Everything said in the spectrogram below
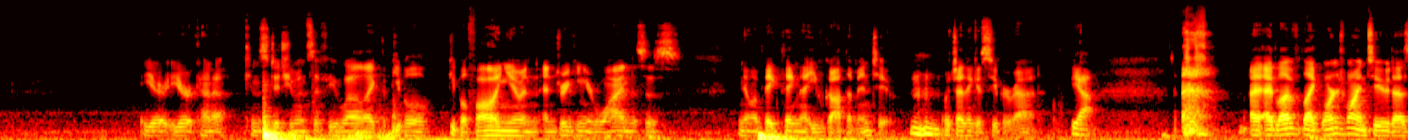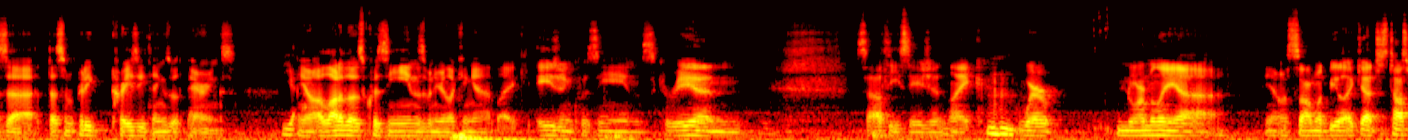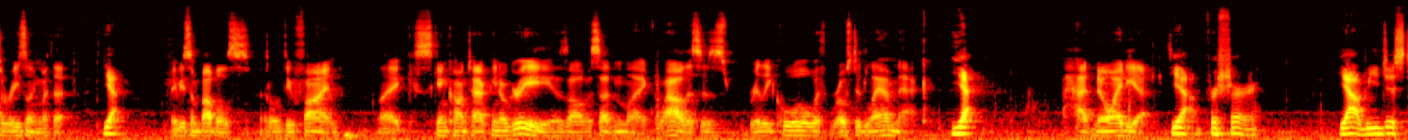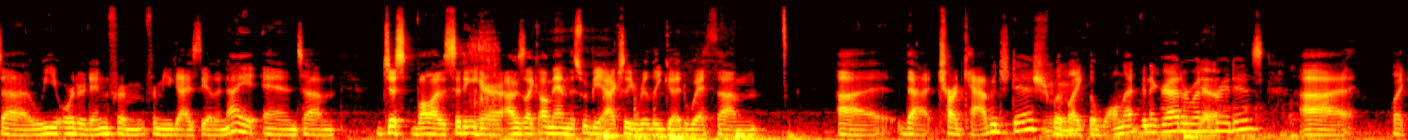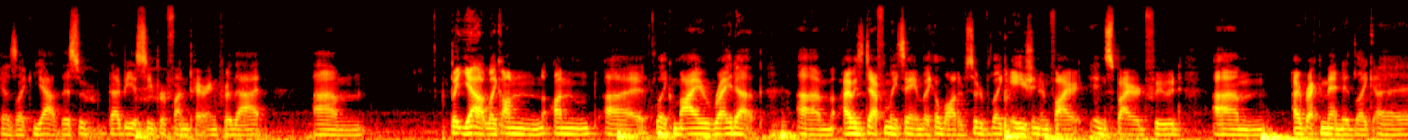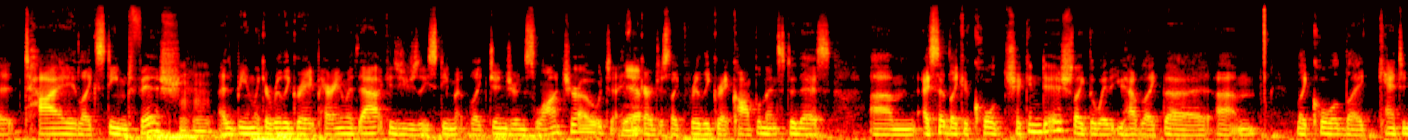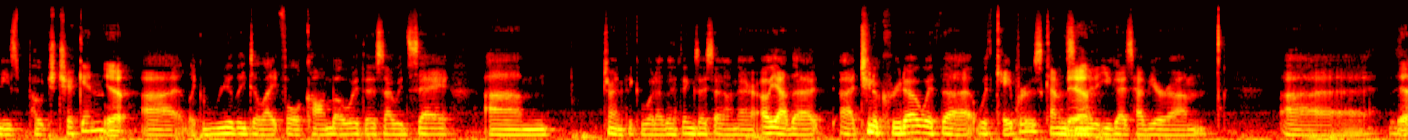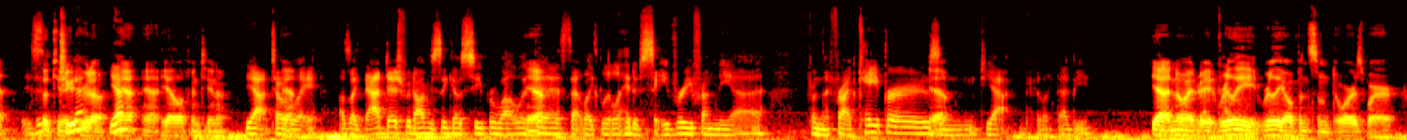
your your kind of constituents, if you will, like the people people following you and, and drinking your wine. This is you know a big thing that you've got them into, hmm which I think is super rad. Yeah. I, I love like orange wine too does uh, does some pretty crazy things with pairings. Yeah. You know, a lot of those cuisines when you're looking at like Asian cuisines, Korean, Southeast Asian, like Mhm. where normally uh, you know some would be like, yeah, just toss a Riesling with it, Yeah. Maybe some bubbles, it'll do fine. Like skin contact Pinot Gris is all of a sudden like, wow, this is really cool with roasted lamb neck. Yeah. Had no idea. Yeah, for sure. Yeah, we just uh, we ordered in from from you guys the other night, and um, just while I was sitting here, I was like, oh man, this would be actually really good with um, uh, that charred cabbage dish with Mhm. like the walnut vinaigrette or whatever Yeah. it is. Uh, like I was like, yeah, this would that'd be a super fun pairing for that. Um, but yeah, like on on uh, like my write up, um, I was definitely saying like a lot of sort of like Asian inspired inspired food. Um, I recommended like a Thai like steamed fish Mhm. as being like a really great pairing with that because you usually steam it with, like ginger and cilantro, which I think are just like really great complements to this. Um, I said like a cold chicken dish, like the way that you have like the um, like cold like Cantonese poached chicken Yeah. uh, like really delightful combo with this, I would say. Um, trying to think of what other things I said on there. Oh yeah, the uh, tuna crudo with uh, with capers, kind of the Yeah. same way that you guys have your. Um, uh, Yeah. it, is so it tuna, tuna? crudo. Yeah? yeah, yeah, yellowfin tuna. yeah, totally. I was like, that dish would obviously go super well with Yeah. this. That like little hit of savory from the uh, from the fried capers, Yeah. and yeah, I feel like that'd be Yeah, no, it, it really really opens some doors where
